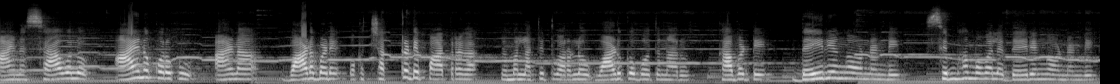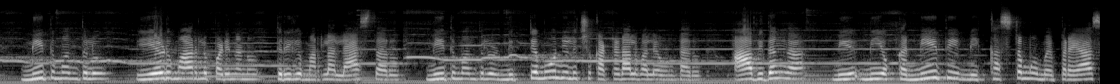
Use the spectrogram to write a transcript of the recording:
ఆయన సేవలో ఆయన కొరకు ఆయన వాడబడే ఒక చక్కటి పాత్రగా మిమ్మల్ని అతి త్వరలో వాడుకోబోతున్నారు. కాబట్టి ధైర్యంగా ఉండండి. సింహము వల్ల ధైర్యంగా ఉండండి. నీతిమంతులు ఏడు మార్లు పడినను తిరిగి మరలా లేస్తారు. నీతిమంతులు నిత్యము నిలుచు కట్టడాల వలె ఉంటారు. ఆ విధంగా మీ మీ యొక్క నీతి మీ కష్టము మీ ప్రయాస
